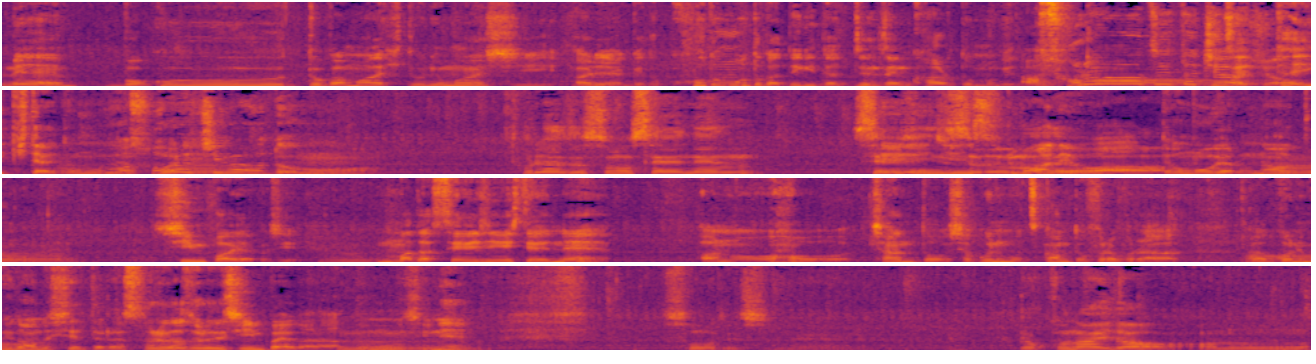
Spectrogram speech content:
ね僕とかまだ一人もやしあれやけど子供とかできたら全然変わると思うけど、ね、あそれは絶対違う絶対行きたいと思うよまあそれは違うと思うわ。ん。とりあえずその青年成成人するままではって思うやろうなと思って、心配やろし、うん。まだ成人してねあの ちゃんと職にもつかんとフラフラ学校にも行かんとしてたらそれはそれで心配やからと思うしね。ん。そうですね。いやこの間あの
